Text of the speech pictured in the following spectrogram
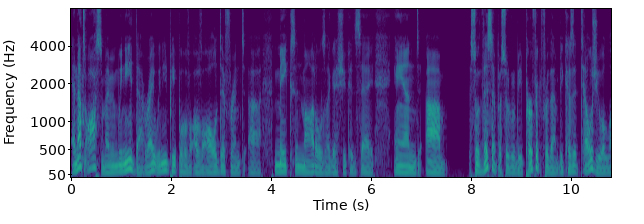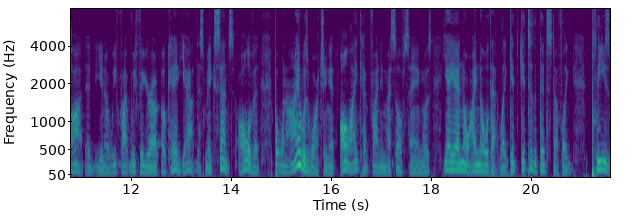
And that's awesome. I mean, we need that, right? We need people of, of all different uh, makes and models, I guess you could say. And um, so this episode would be perfect for them because it tells you a lot. It, you know, we fi- we figure out, okay, yeah, this makes sense, all of it. But when I was watching it, all I kept finding myself saying was, yeah, yeah, no, I know that. Like, get get to the good stuff. Like, please,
